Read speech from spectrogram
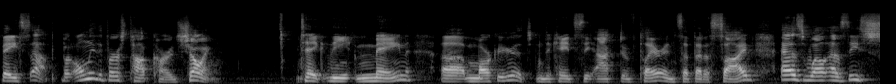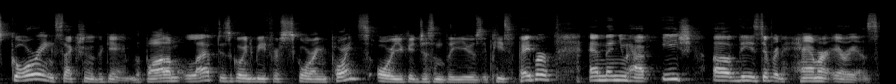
face up, but only the first top cards showing take the main uh, marker here that indicates the active player and set that aside, as well as the scoring section of the game. The bottom left is going to be for scoring points, or you could just simply use a piece of paper, and then you have each of these different hammer areas.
